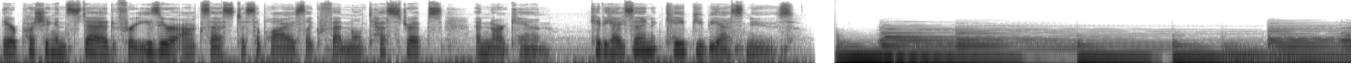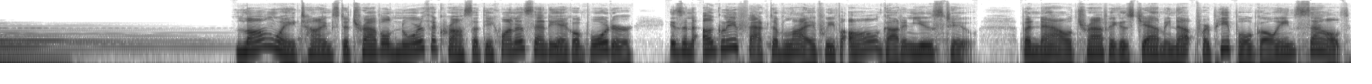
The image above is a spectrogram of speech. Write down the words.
They are pushing instead for easier access to supplies like fentanyl test strips and Narcan. Katie Hyson, KPBS News. Long wait times to travel north across the Tijuana San Diego border is an ugly fact of life we've all gotten used to. But now traffic is jamming up for people going south.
